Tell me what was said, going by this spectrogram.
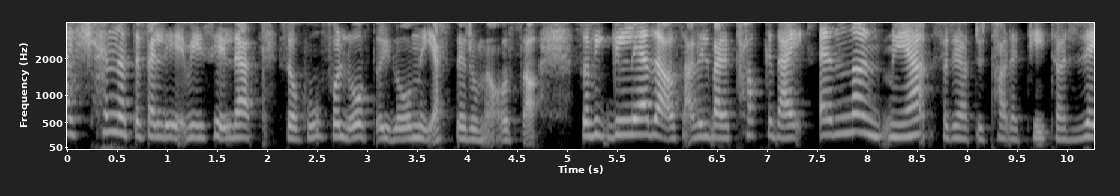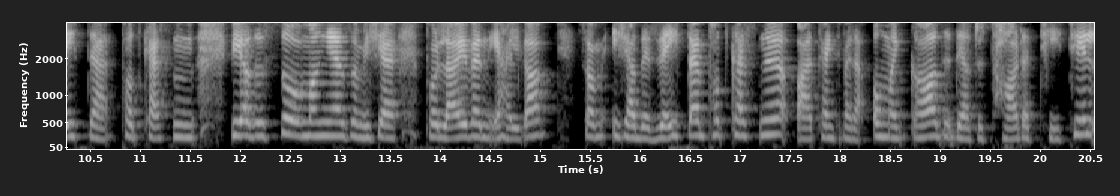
jeg kjenner tilfeldigvis Hilde, så hun får lov til å låne gjesterommet også. Så vi gleder oss. Jeg vil bare takke deg enormt mye for at du tar deg tid til å rate podkasten. Vi hadde så mange som ikke på live liven i helga som ikke hadde rata en podkast nå, og jeg tenkte bare oh my god, det at du tar deg tid til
